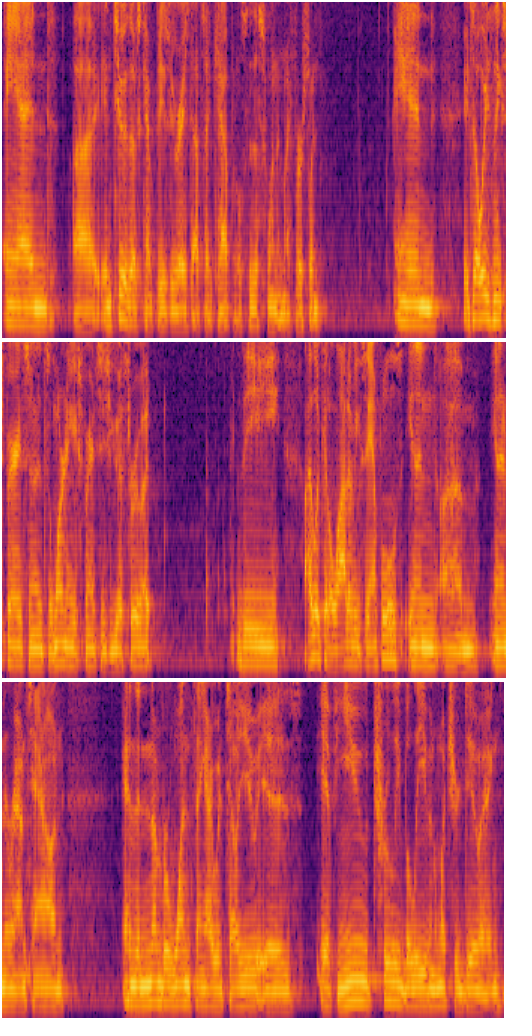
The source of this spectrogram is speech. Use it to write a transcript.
and uh, in two of those companies, we raised outside capital. So this one and my first one, and it's always an experience and it's a learning experience as you go through it. The I look at a lot of examples in um, in and around town, and the number one thing I would tell you is if you truly believe in what you're doing,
